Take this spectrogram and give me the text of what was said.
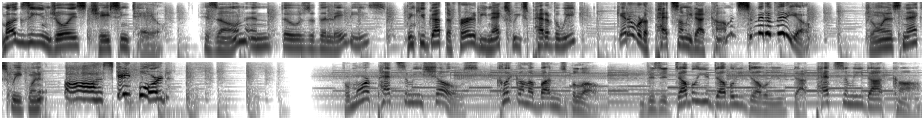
Muggsy enjoys chasing tail. His own and those of the ladies. Think you've got the fur to be next week's pet of the week? Get over to petsami.com and submit a video. Join us next week when. Ah, skateboard! For more Petsami shows, click on the buttons below and visit www.petsami.com.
